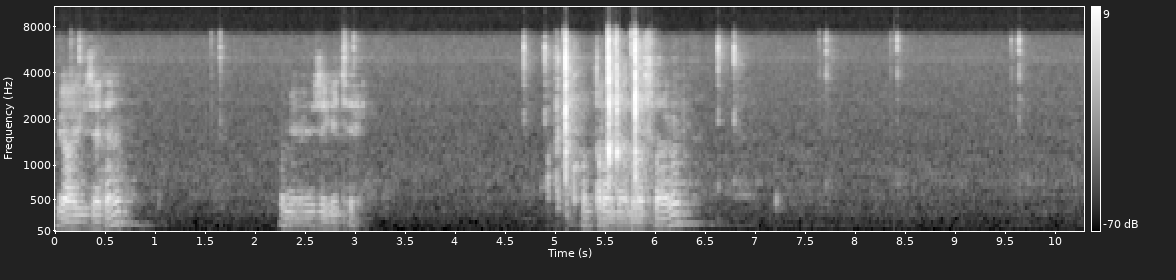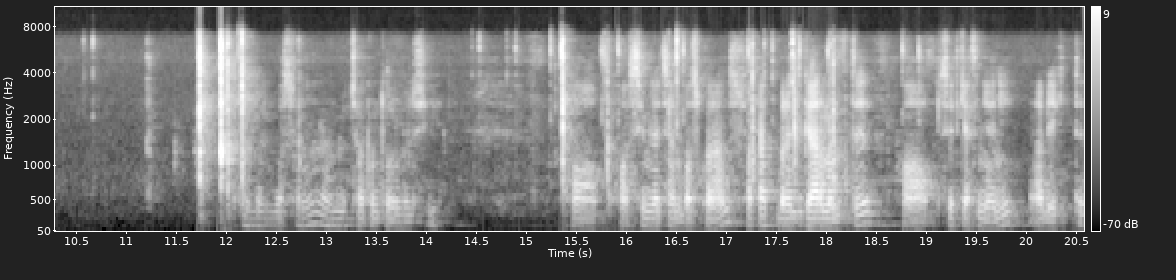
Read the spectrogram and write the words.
bu yoq yuzadan bu yoq yuzagacha Ctrl bilan bosib olaman bosib olaman chopim to'g'ri bo'lishiga hop hop simulyatsiyani bosib ko'ramiz. Faqat birinchi garmentni hop setkasini ya'ni obyektni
